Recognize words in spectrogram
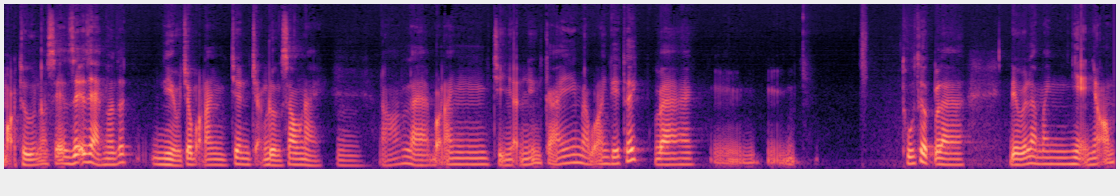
mọi thứ nó sẽ dễ dàng hơn rất nhiều cho bọn anh trên chặng đường sau này Ừ. đó là bọn anh chỉ nhận những cái mà bọn anh thấy thích và ừm, thú thực là điều ấy làm anh nhẹ nhõm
